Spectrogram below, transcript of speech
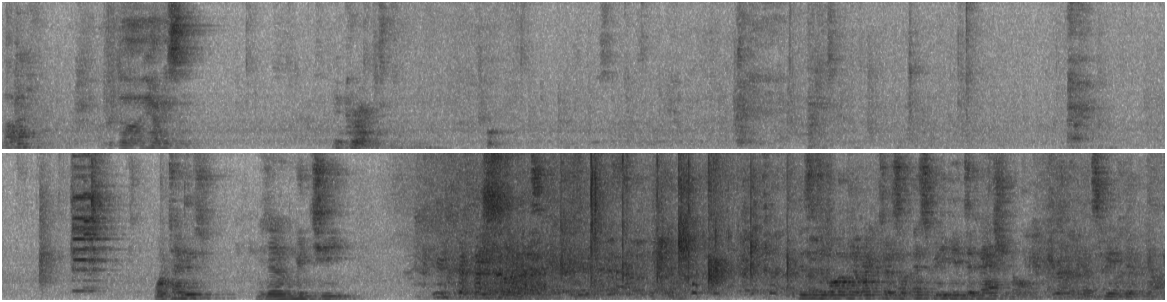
Lana? Victor Harrison. Incorrect. What Tigers? Mr. Minh Trí. Incorrect. This is the board of directors of SPE International. SPE Vietnam.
